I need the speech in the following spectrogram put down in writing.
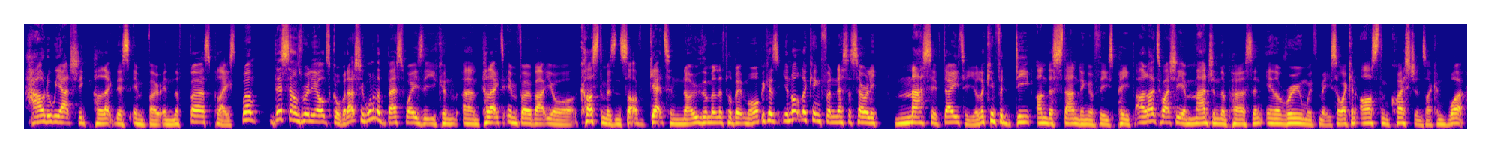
How do we actually collect this info in the first place? Well, this sounds really old school, but actually, one of the best ways that you can um, collect info about your customers and sort of get to know them a little bit more, because you're not looking for necessarily massive data, you're looking for deep understanding of these people. I like to actually imagine the person in a room with me so I can ask them questions. I can work,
